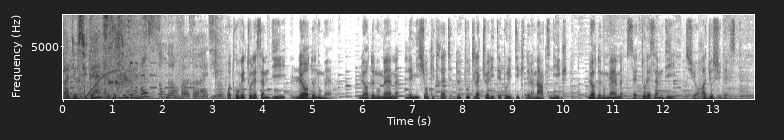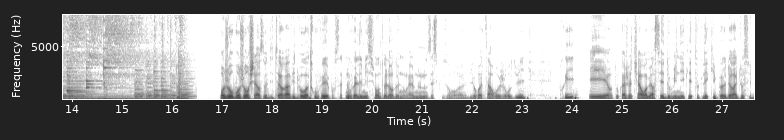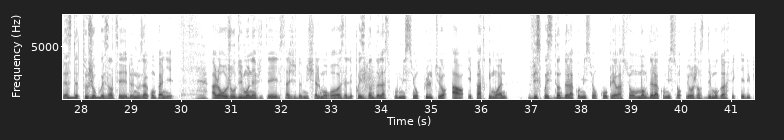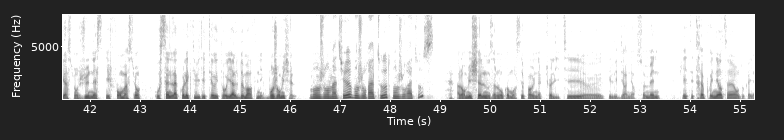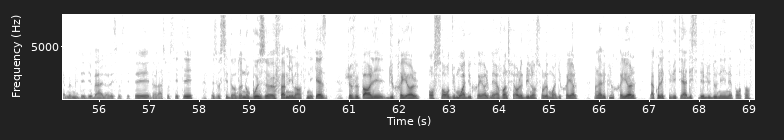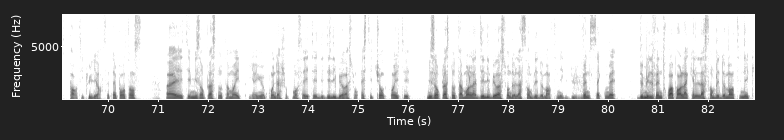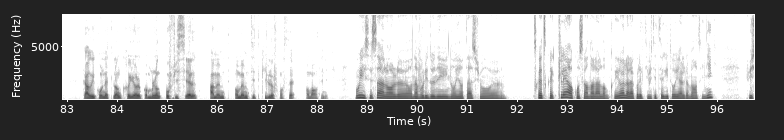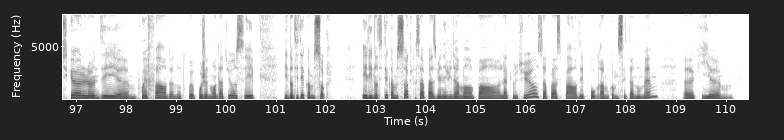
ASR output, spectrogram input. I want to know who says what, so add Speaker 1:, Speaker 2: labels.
Speaker 1: Radio Sud-Est.
Speaker 2: Le bon son dans votre radio.
Speaker 3: Retrouvez tous les samedis l'heure de nous-mêmes. L'heure de nous-mêmes, l'émission qui traite de toute l'actualité politique de la Martinique. L'heure de nous-mêmes, c'est tous les samedis sur Radio Sud-Est.
Speaker 4: Bonjour, bonjour chers auditeurs, ravi de vous retrouver pour cette nouvelle émission de l'heure de nous-mêmes. Nous nous excusons euh, du retard aujourd'hui. Pris et en tout cas, je tiens à remercier Dominique et toute l'équipe de Radio Sud-Est d'être toujours présente et de nous accompagner. Alors aujourd'hui, mon invité, il s'agit de Michel Morose. Elle est présidente de la commission Culture, Art et Patrimoine, vice-présidente de la commission Coopération, membre de la commission Urgence démographique, Éducation, Jeunesse et Formation au sein de la collectivité territoriale de Martinique. Bonjour Michel.
Speaker 5: Bonjour Mathieu, bonjour à toutes, bonjour à tous.
Speaker 4: Alors Michel, nous allons commencer par une actualité euh, que les dernières semaines qui a été très prégnante. Hein. En tout cas, il y a même eu des débats dans les sociétés, dans la société, mais aussi dans de nombreuses euh, familles martiniquaises. Je veux parler du créole. On sort du mois du créole, mais avant de faire le bilan sur le mois du créole, on a vu que le créole, la collectivité a décidé de lui donner une importance particulière. Cette importance a été mise en place, notamment, il y a eu un point d'achoppement, ça a été des délibérations instituantes qui ont été mises en place, notamment la délibération de l'Assemblée de Martinique du 25 mai 2023, par laquelle l'Assemblée de Martinique car reconnaître langue créole comme langue officielle à même, en même titre que le français en Martinique.
Speaker 5: Oui, c'est ça. Alors, on a voulu donner une orientation euh, très très claire concernant la langue créole à la collectivité territoriale de Martinique, puisque l'un des euh, points phares de notre projet de mandature, c'est l'identité comme socle. Et l'identité comme socle, ça passe bien évidemment par la culture, ça passe par des programmes comme C'est à nous-mêmes, euh, qui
